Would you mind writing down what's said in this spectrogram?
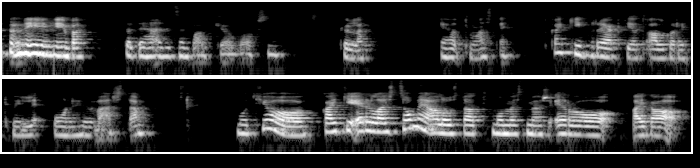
niin, niinpä. sitä tehdään sitten sen palkkion vuoksi. Niin. Kyllä, ehdottomasti. Kaikki reaktiot algoritmille on hyvästä. Mutta joo, kaikki erilaiset somealustat mun mielestä myös eroaa aika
